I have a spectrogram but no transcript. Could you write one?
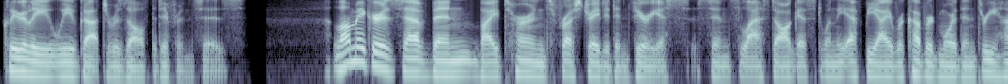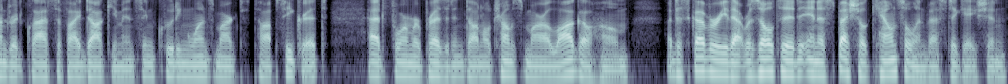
Clearly, we've got to resolve the differences. Lawmakers have been, by turns, frustrated and furious since last August when the FBI recovered more than 300 classified documents, including ones marked top secret, at former President Donald Trump's Mar a Lago home, a discovery that resulted in a special counsel investigation.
